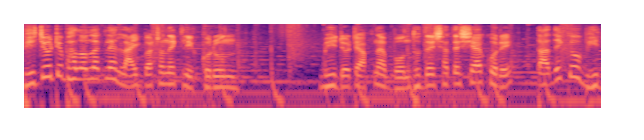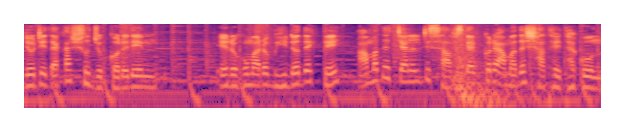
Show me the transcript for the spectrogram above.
ভিডিওটি ভালো লাগলে লাইক বাটনে ক্লিক করুন। ভিডিওটি আপনার বন্ধুদের সাথে শেয়ার করে তাদেরকেও ভিডিওটি দেখার সুযোগ করে দিন। এরকম আরও ভিডিও দেখতে আমাদের চ্যানেলটি সাবস্ক্রাইব করে আমাদের সাথেই থাকুন।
